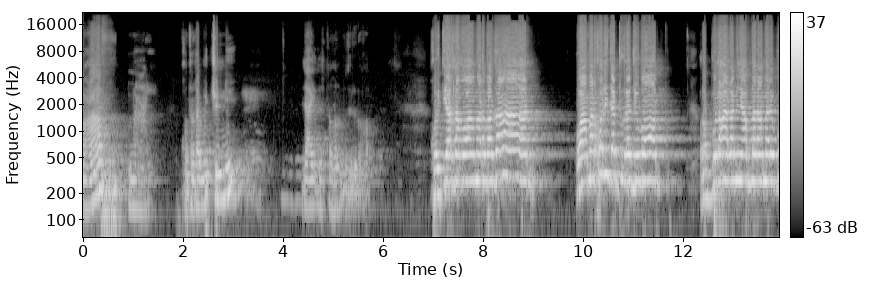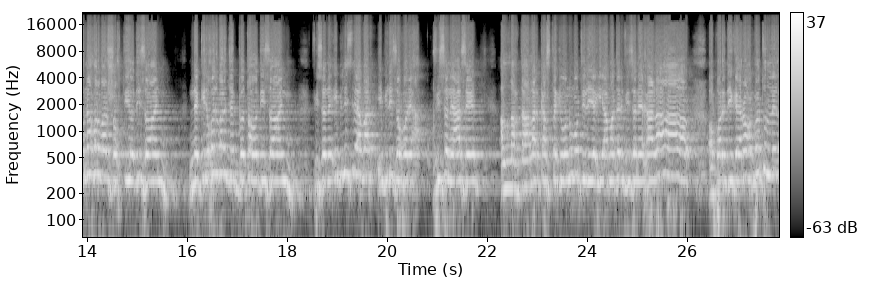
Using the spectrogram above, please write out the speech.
মাফ নাই। কথাটা বুঝছেন নি যাই দোস্ত, হল বুঝলি। হল হইতে আসলাম, ও আমার বাজান ও আমার কলিজার টুকরা যুবক, রব্বুল আলমিনে আপনার আমার গুণা করবার শক্তিও দিছেন, নেকির করবার যোগ্যতাও দিছেন। পিছনে ইবলিসে আবার ইবলিস পিছনে আছে। আল্লাহ তাআলার কাছ থেকে অনুমতি লিয়ে গিয়ে আমাদের পিছনে খাড়া অপরদিকে রহমতুল্লিল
